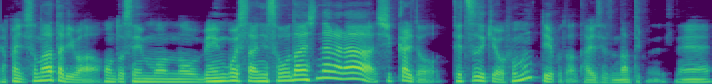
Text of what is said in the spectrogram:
やっぱりそのあたりは本当専門の弁護士さんに相談しながら、しっかりと手続きを踏むっていうことが大切になってくるんですね。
